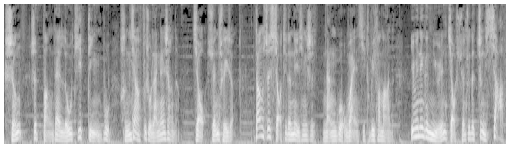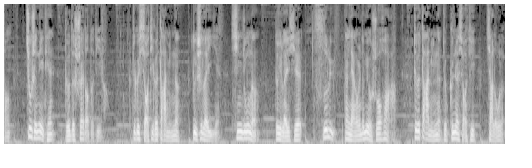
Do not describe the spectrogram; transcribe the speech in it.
绳是绑在楼梯顶部横向扶手栏杆上的，脚悬垂着。当时小 T 的内心是难过、惋惜、头皮发麻的，因为那个女人脚悬垂的正下方就是那天德子摔倒的地方。这个小 T 和大明呢对视了一眼，心中呢都有了一些思虑，但两个人都没有说话啊。这个大明呢就跟着小 T 下楼了，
